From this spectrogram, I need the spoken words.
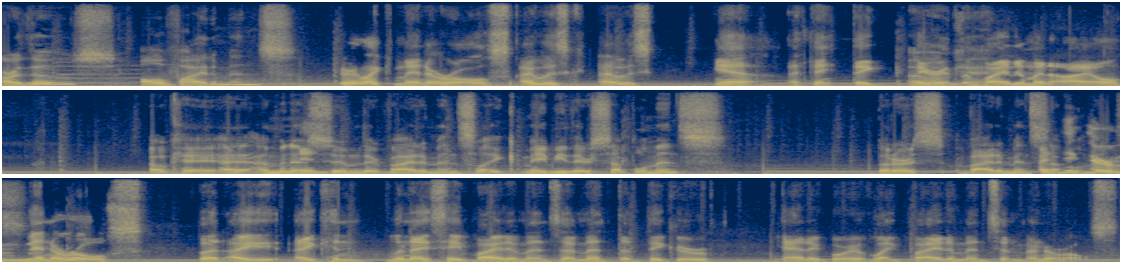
Are those all vitamins? They're like minerals. I was, I was, yeah. I think they they're in the Oh, vitamin aisle. Okay, I, I'm gonna And- assume they're vitamins. Like maybe they're supplements, but are vitamins? vitamin I think they're minerals, but I I can when I say vitamins, I meant the bigger category of like vitamins and minerals.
